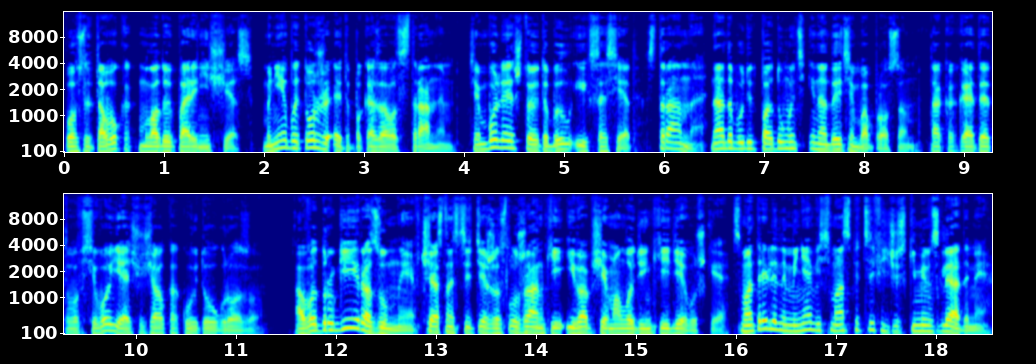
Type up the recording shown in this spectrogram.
после того, как молодой парень исчез. Мне бы тоже это показалось странным. Тем более, что это был их сосед. Странно. Надо будет подумать и над этим вопросом, так как от этого всего я ощущал какую-то угрозу. А вот другие разумные, в частности те же служанки и вообще молоденькие девушки, смотрели на меня весьма специфическими взглядами,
